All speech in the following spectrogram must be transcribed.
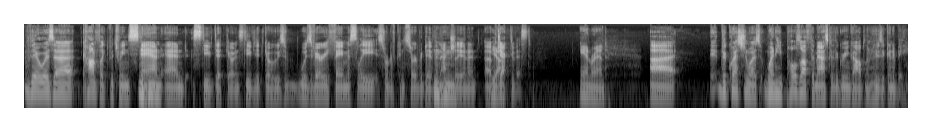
There was a conflict between Stan Mm-hmm. and Steve Ditko, and Steve Ditko, who was very famously sort of conservative Mm-hmm. and actually an, an objectivist. Ayn Rand. Uh, the question was when he pulls off the mask of the Green Goblin, who's it going to be?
